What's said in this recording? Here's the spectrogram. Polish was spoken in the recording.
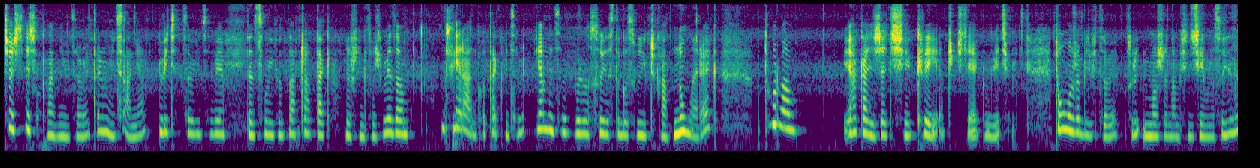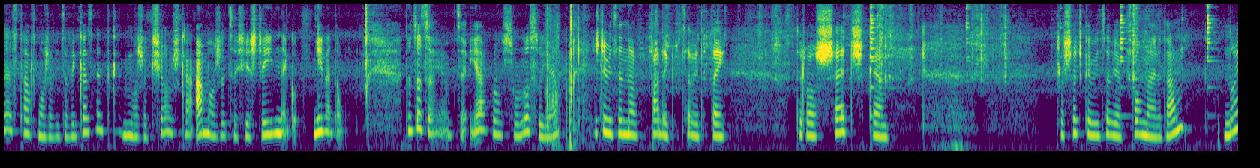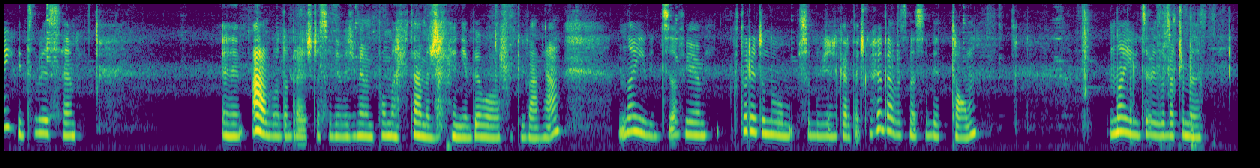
Cześć, cześć kochani widzowie, to jest Ania. Wiecie co widzowie ten słoik oznacza? Tak, już niektórzy wiedzą. Otwieranko, tak widzowie. Ja widzowie wylosuję z tego słoiczka numerek, którą jakaś rzecz się kryje, oczywiście jak wiecie. Tu może być widzowie, który, może nam się dzisiaj wylosuje zestaw, może widzowie gazetkę, może książka, a może coś jeszcze innego. Nie wiadomo. No to co ja widzę? Ja po prostu losuję. Jeszcze widzę na wypadek widzowie tutaj troszeczkę troszeczkę widzowie pomerdam. No i widzowie se... Yy, albo dobra, jeszcze sobie weźmiemy pomerdamy, żeby nie było oszukiwania. No i widzowie, który tu sobie wziąć karteczkę? Chyba wezmę sobie tą. No i widzowie, zobaczymy,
